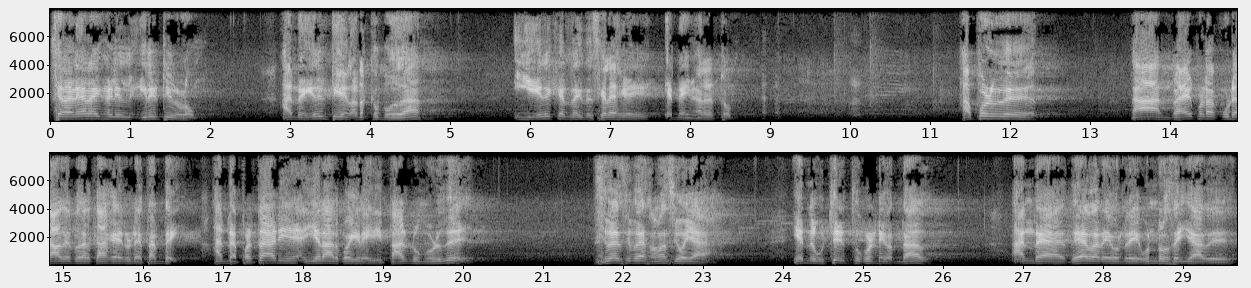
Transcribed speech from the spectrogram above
சில நேரங்களில் இருட்டி விழும் அந்த இருட்டியில் நடக்கும்போதுதான் இங்கே இருக்கின்ற இந்த சிலைகள் என்னை மிரட்டும். அப்பொழுது நான் பயப்படக்கூடாது என்பதற்காக என்னுடைய தந்தை அந்த பட்டாணி ஐயனார் கோயிலை தாண்டும் பொழுது சிவ சிவ சமசிவயா என்று உச்சரித்துக் கொண்டே வந்தால் அந்த தேவதை ஒன்றை ஒன்றும் செய்யாது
